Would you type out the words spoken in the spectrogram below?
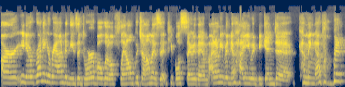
are, you know, running around in these adorable little flannel pajamas that people sew them. I don't even know how you would begin to coming up with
